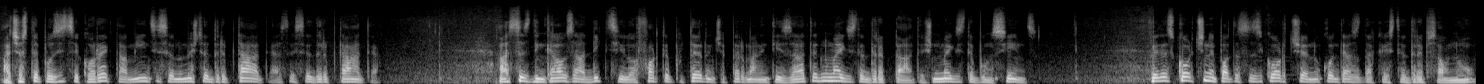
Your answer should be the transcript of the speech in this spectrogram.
Această poziție corectă a minții se numește dreptate, asta este dreptatea. Astăzi, din cauza adicțiilor foarte puternice, permanentizate, nu mai există dreptate și nu mai există bun simț. Vedeți că oricine poate să zică orice, nu contează dacă este drept sau nu.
